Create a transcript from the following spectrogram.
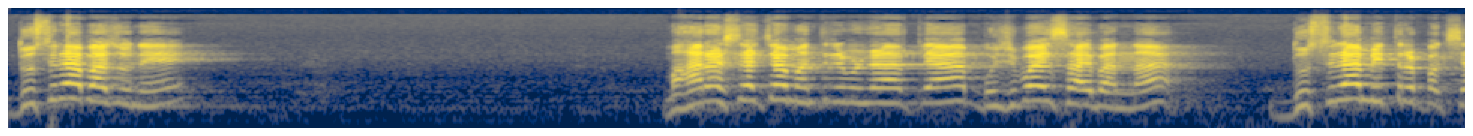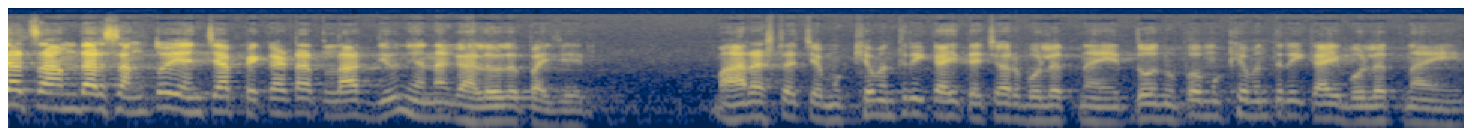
दुसऱ्या बाजूने महाराष्ट्राच्या मंत्रिमंडळातल्या भुजबळ साहेबांना दुसऱ्या मित्र पक्षाचा आमदार सांगतो यांच्या पेकाटात लाद देऊन यांना घालवलं पाहिजे. महाराष्ट्राचे मुख्यमंत्री काही त्याच्यावर बोलत नाहीत दोन उपमुख्यमंत्री काही बोलत नाहीत.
